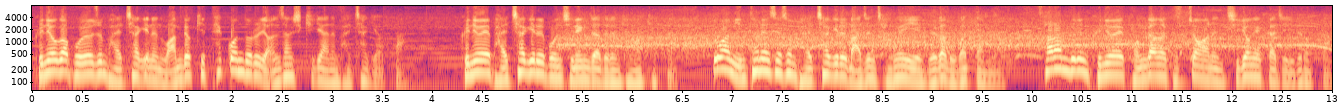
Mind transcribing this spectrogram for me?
그녀가 보여준 발차기는 완벽히 태권도를 연상시키게 하는 발차기였다. 그녀의 발차기를 본 진행자들은 경악했다. 또한 인터넷에선 발차기를 맞은 장웨이의 뇌가 녹았다며 사람들은 그녀의 건강을 걱정하는 지경에까지 이르렀다.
